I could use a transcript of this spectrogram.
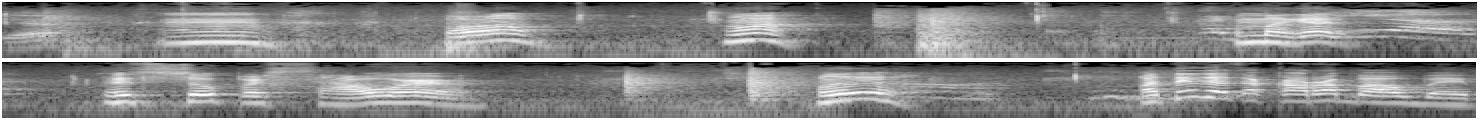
Yeah. Mmm. Wow. Ah. Oh my god. It's super sour. Ugh. I think that's a Carabao, babe.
